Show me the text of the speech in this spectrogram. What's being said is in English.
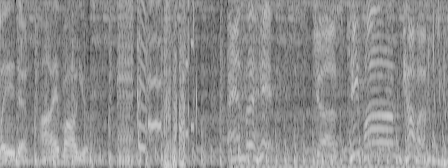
played at high volume. And the hits just keep on coming.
